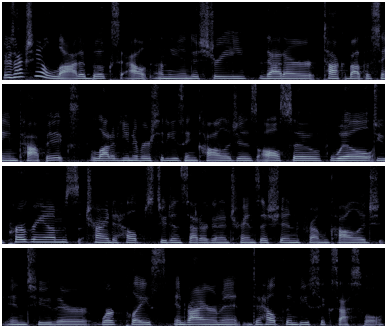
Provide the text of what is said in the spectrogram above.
There's actually a lot of books out on the industry that are talk about the same topics. A lot of universities and colleges also will do programs trying to help students that are going to transition from college into their workplace environment to help them be successful.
